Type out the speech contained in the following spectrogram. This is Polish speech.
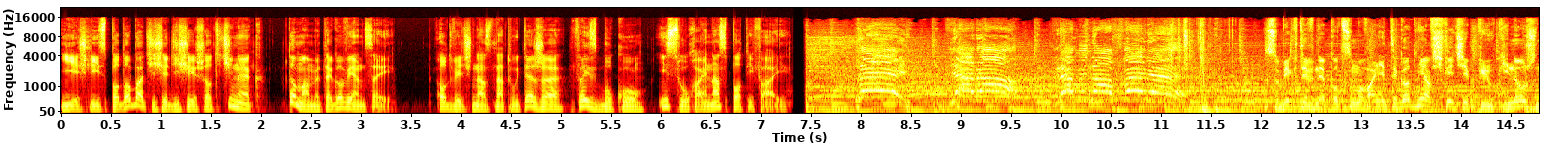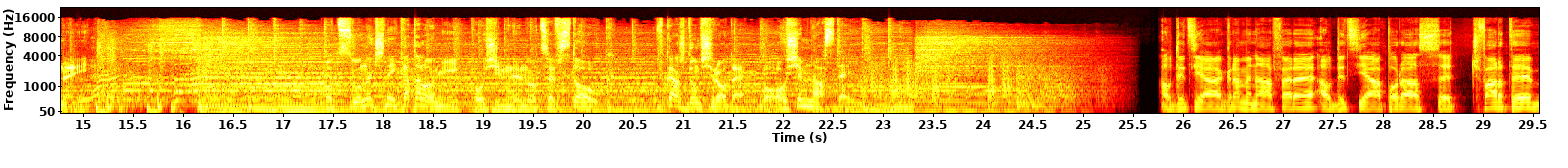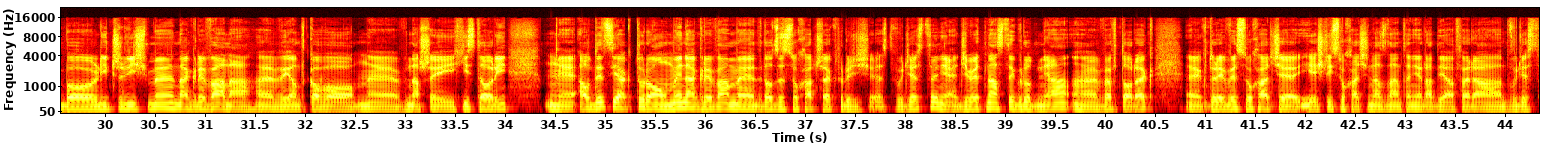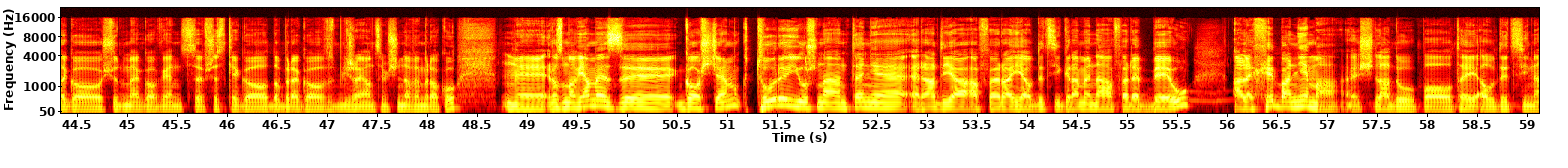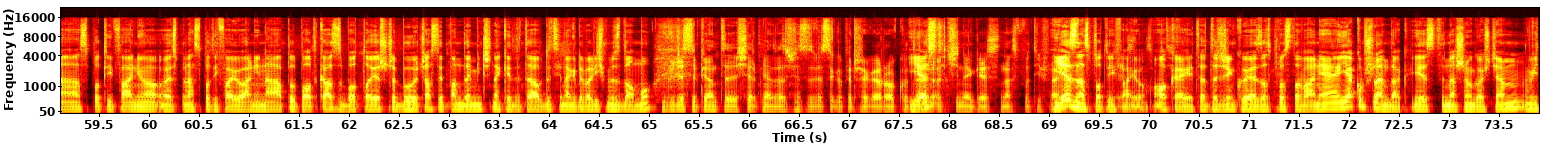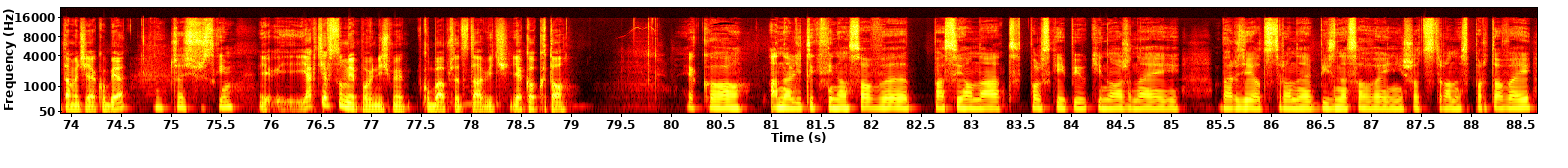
Jeśli spodoba Ci się dzisiejszy odcinek, to mamy tego więcej. Odwiedź nas na Twitterze, Facebooku i słuchaj na Spotify. Hej! Jara! Gramy na aferę! Subiektywne podsumowanie tygodnia w świecie piłki nożnej. Od słonecznej Katalonii po zimne noce w Stoke. W każdą środę o 18:00. Audycja Gramy na aferę, audycja po raz e, czwarty, bo liczyliśmy, nagrywana e, wyjątkowo e, w naszej historii. Audycja, którą my nagrywamy, drodzy słuchacze, który dzisiaj jest? 20? Nie, 19 grudnia, we wtorek, której wy słuchacie, jeśli słuchacie nas na antenie Radia Afera 27, więc wszystkiego dobrego w zbliżającym się nowym roku. Rozmawiamy z gościem, który już na antenie Radia Afera i audycji Gramy na Aferę był, ale chyba nie ma e, śladu po tej audycji na Spotify'u, e, na Spotify'u ani na Apple Podcast, bo to jeszcze były czasy pandemiczne, kiedy te audycje nagrywaliśmy z domu. 25 sierpnia 2021 roku ten Jest? odcinek jest na Spotify. Jest na Spotify'u. Spotify. Okej, to, to dziękuję za sprostowanie. Jakub Szlendak jest naszym gościem. Witamy cię, Jakubie. Cześć wszystkim. Jak cię w sumie powinniśmy, Kuba, przedstawić? Jako kto? Jako analityk finansowy, pasjonat polskiej piłki nożnej, bardziej od strony biznesowej niż od strony sportowej.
